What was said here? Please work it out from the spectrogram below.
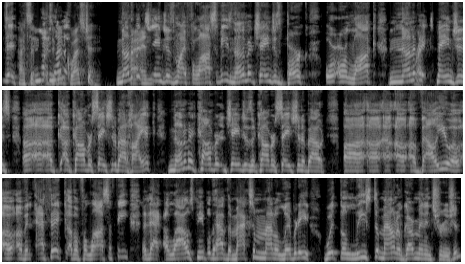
That's a, that's a good question. None of it And- changes my philosophies. None of it changes Burke or, or Locke. None of Right. it changes uh, a, a conversation about Hayek. None of it conver- changes a conversation about uh, a, a, a value of of an ethic, of a philosophy that allows people to have the maximum amount of liberty with the least amount of government intrusion.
